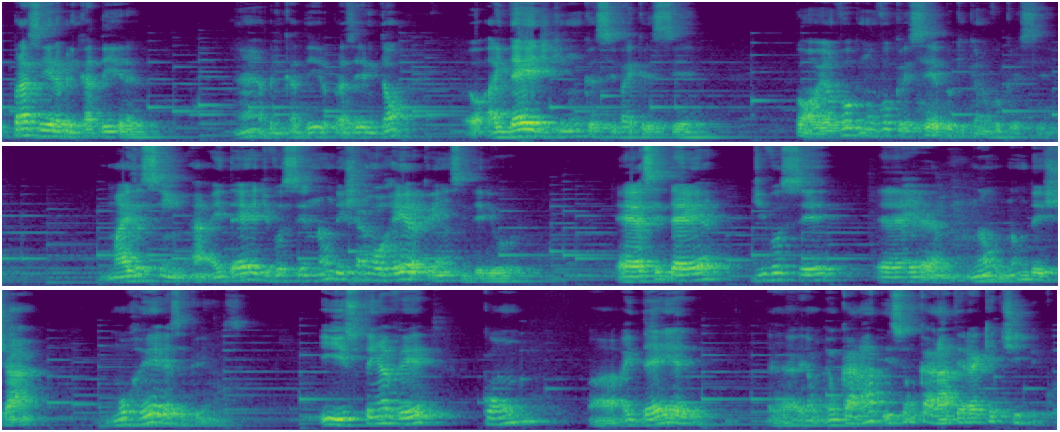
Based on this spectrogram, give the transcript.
o prazer, a brincadeira, né, a brincadeira, o prazer. Então, a ideia de que nunca se vai crescer. Bom, eu vou, não vou crescer, por que, que eu não vou crescer? Mas assim, a ideia de você não deixar morrer a criança interior é essa ideia de você é, não, não deixar morrer essa criança. E isso tem a ver com a, ideia, é, é, um, é um caráter, isso é um caráter arquetípico.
